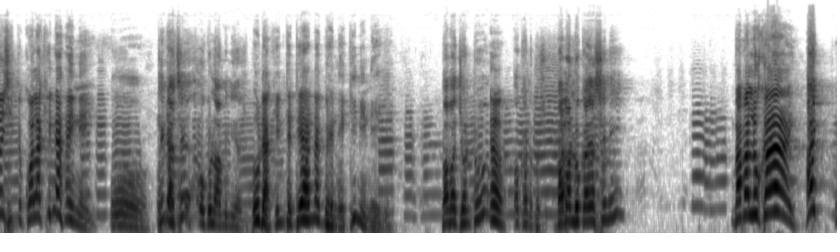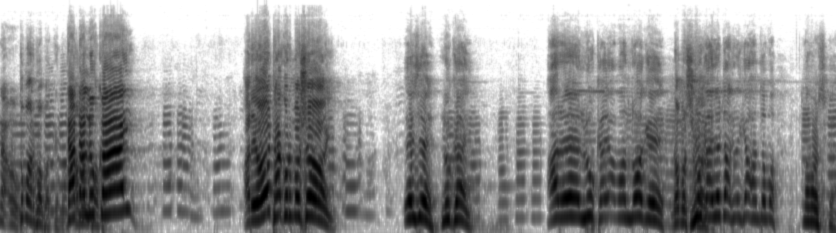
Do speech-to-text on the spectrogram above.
বেশি তো কলা কিনা হয় নেই। ও ঠিক আছে ওগুলো আমি নিয়ে আসব। ওটা কিনতে টেয়া নাকবে নে কিনি নেই বাবা জন্টু ও। ওখানে বসে। বাবা লুকায় আসেনি? বাবা লুকাই হাই! না ও। তোমার বাবা কেন? দাদা আমার বাবা। লুকাই আরে ও ঠাকুর মশাই এই যে লুকাই। আরে লুকাই আমার নগে। নমস্কার। লুকাইলে ডাকলে কি আনন্দ নমস্কার।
